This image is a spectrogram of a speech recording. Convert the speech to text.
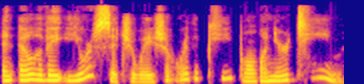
and elevate your situation or the people on your team.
